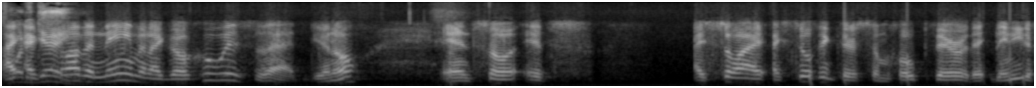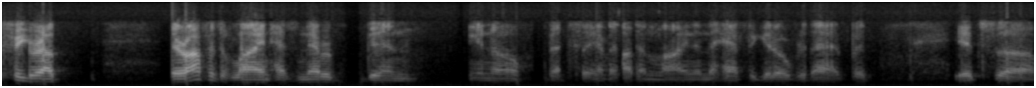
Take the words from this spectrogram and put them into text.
I, I saw the name and I go, "Who is that?" You know, and so it's. I so I, I still think there's some hope there. They, they need to figure out their offensive line has never been, you know, let's say a top line, and they have to get over that. But it's uh,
